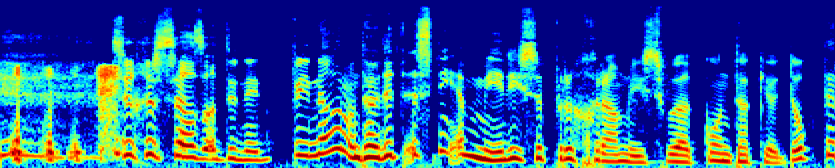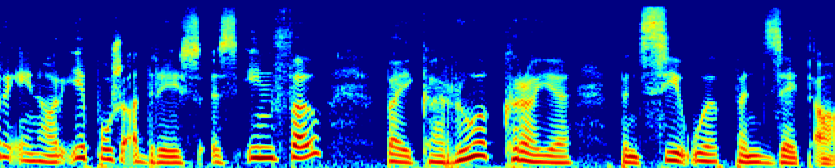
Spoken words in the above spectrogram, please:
so gesels Antoinette Pinaar. Onthou dit is nie 'n mediese program nie. So kontak jou dokter en haar e-posadres is info@karookruie.co.za.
